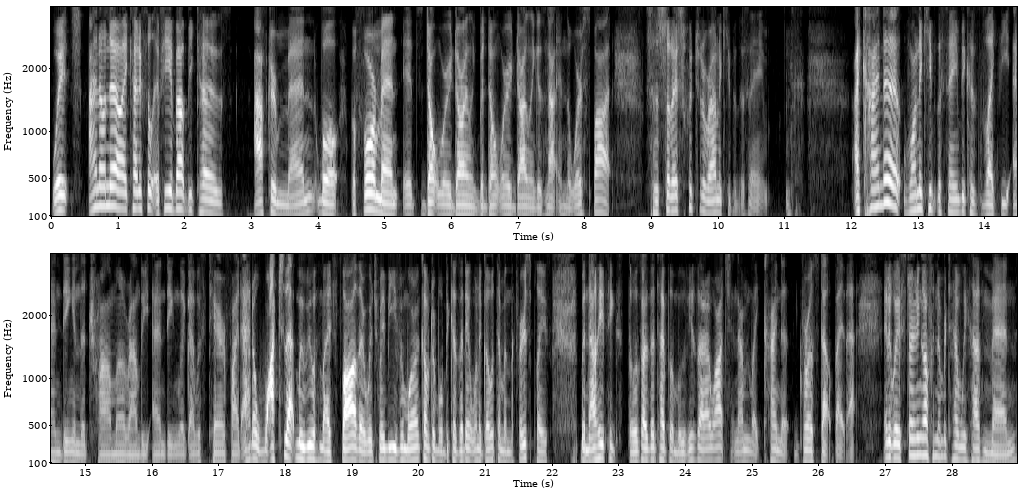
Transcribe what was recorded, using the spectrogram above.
which I don't know, I kind of feel iffy about because after Men, well, before Men, it's Don't Worry Darling, but Don't Worry Darling is not in the worst spot. So should I switch it around and keep it the same? I kind of want to keep the same because, like, the ending and the trauma around the ending, like, I was terrified. I had to watch that movie with my father, which made me even more uncomfortable because I didn't want to go with him in the first place. But now he thinks those are the type of movies that I watch, and I'm, like, kind of grossed out by that. Anyway, starting off at number 10, we have Men.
